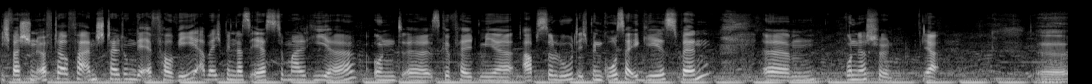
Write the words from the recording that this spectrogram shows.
Ich war schon öfter auf Veranstaltungen der FVW, aber ich bin das erste Mal hier und äh, es gefällt mir absolut. Ich bin großer Ägäis-Fan. Ähm, wunderschön, ja. Ee,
